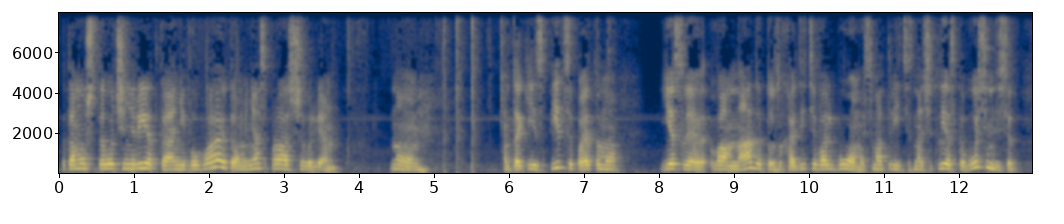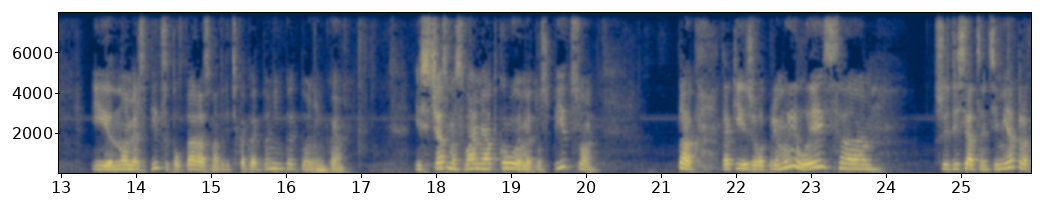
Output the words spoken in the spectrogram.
потому что очень редко они бывают, а у меня спрашивали, ну, вот такие спицы, поэтому если вам надо, то заходите в альбом и смотрите. Значит, леска 80 и номер спицы полтора. Смотрите, какая тоненькая-тоненькая. И сейчас мы с вами откроем эту спицу. Так, такие же вот прямые, лейс 60 э, сантиметров,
